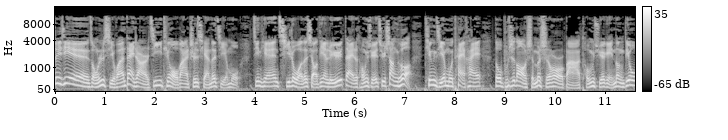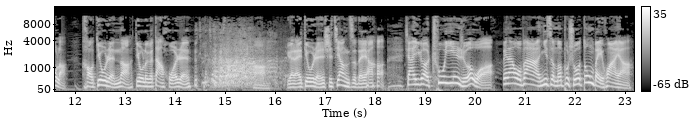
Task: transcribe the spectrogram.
最近总是喜欢戴着耳机听欧巴之前的节目。今天骑着我的小电驴，带着同学去上课，听节目太嗨，都不知道什么时候把同学给弄丢了，好丢人呐！丢了个大活人 啊！原来丢人是这样子的呀。下一个初音惹我，未来欧巴你怎么不说东北话呀？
